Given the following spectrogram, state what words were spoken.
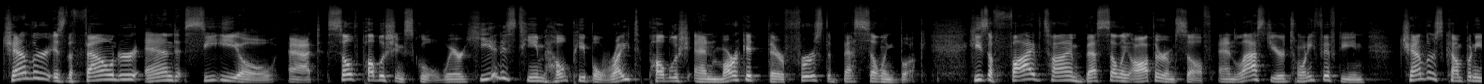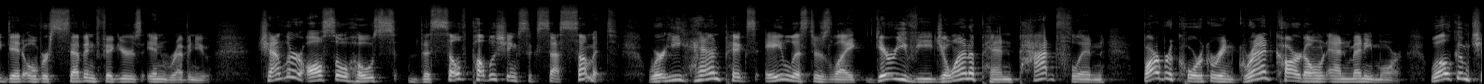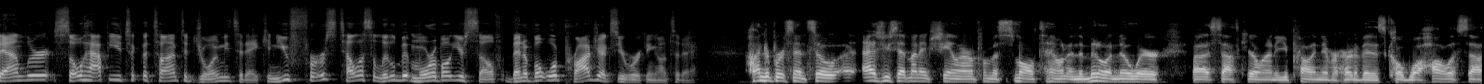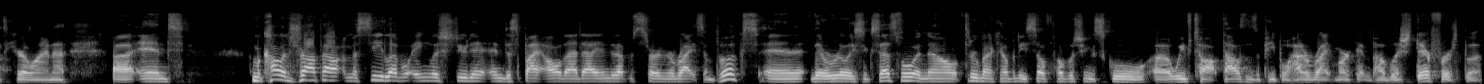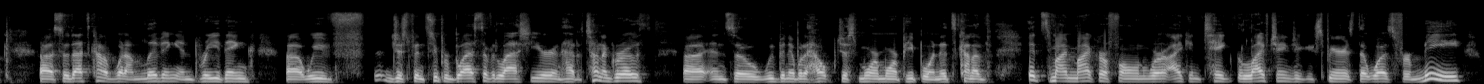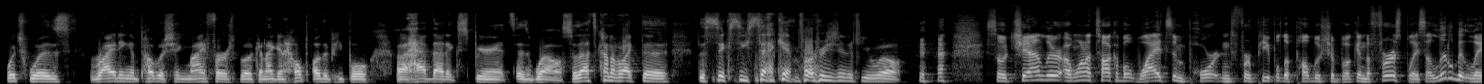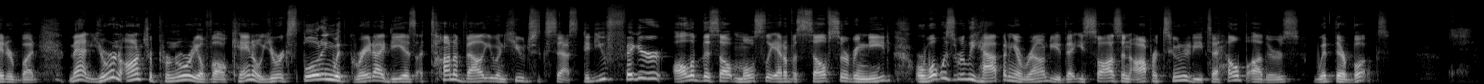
Chandler is the founder and CEO at Self Publishing School, where he and his team help people write, publish, and market their first best selling book. He's a five time best selling author himself, and last year, 2015, Chandler's company did over seven figures in revenue. Chandler also hosts the Self Publishing Success Summit, where he handpicks A-listers like Gary Vee, Joanna Penn, Pat Flynn, Barbara Corcoran, Grant Cardone, and many more. Welcome, Chandler. So happy you took the time to join me today. Can you first tell us a little bit more about yourself, then about what projects you're working on today? Hundred percent. So, uh, as you said, my name's Chandler. I'm from a small town in the middle of nowhere, uh, South Carolina. You probably never heard of it. It's called Walhalla, South Carolina, uh, and I'm a college dropout. I'm a C level English student. And despite all that, I ended up starting to write some books and they were really successful. And now, through my company, Self Publishing School, uh, we've taught thousands of people how to write, market, and publish their first book. Uh, so that's kind of what I'm living and breathing. Uh, we've just been super blessed over the last year and had a ton of growth. Uh, and so we've been able to help just more and more people. And it's kind of it's my microphone where i can take the life-changing experience that was for me which was writing and publishing my first book and i can help other people uh, have that experience as well. So that's kind of like the the 60 second version if you will. So chandler i want to talk about why it's important for people to publish a book in the first place a little bit later but man you're an entrepreneurial volcano. You're exploding with great ideas a ton of value and huge success. Did you figure all of this out mostly out of a self-serving need? Or what was really happening around you that you saw as an opportunity to help others with their books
